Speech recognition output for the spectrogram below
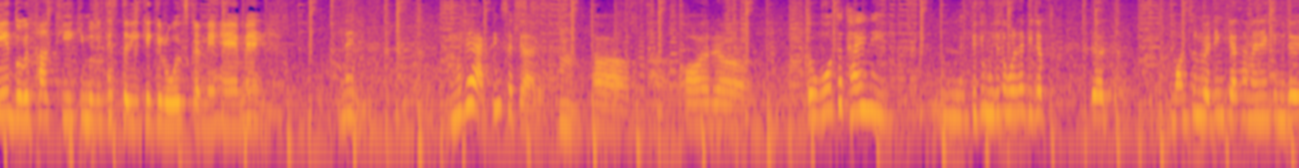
ये दुविधा थी कि मुझे किस तरीके के रोल्स करने हैं? मैं नहीं नहीं नहीं मुझे एक्टिंग से प्यार है। आ, आ, और आ, तो वो तो था ही नहीं। क्योंकि मुझे तो बोला था कि जब मॉनसून वेडिंग किया था मैंने कि मुझे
